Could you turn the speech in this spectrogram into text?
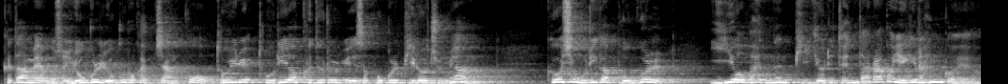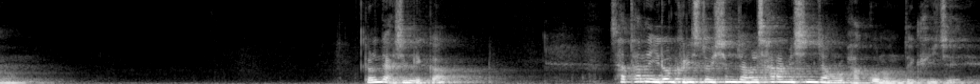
그 다음에 무슨 욕을 욕으로 갚지 않고, 도리어, 도리어 그들을 위해서 복을 빌어주면 그것이 우리가 복을 이어받는 비결이 된다라고 얘기를 한 거예요. 그런데 아십니까? 사탄은 이런 그리스도의 심장을 사람의 심장으로 바꿔놓는데 귀재예요.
